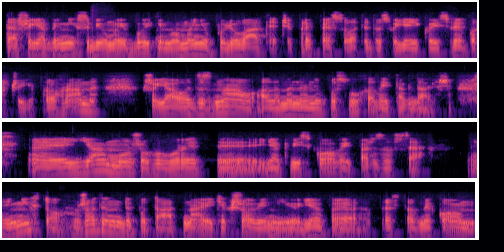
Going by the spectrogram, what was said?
те, що я би міг собі в майбутньому маніпулювати чи приписувати до своєї якоїсь виборчої програми, що я от знав, але мене не послухали, і так далі. Е, Я можу говорити як військовий, перш за все. Е, Ніхто, жоден депутат, навіть якщо він є є представником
